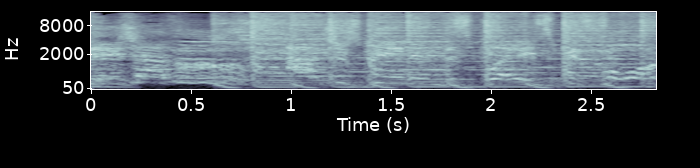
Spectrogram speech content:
Deja vu, I've just been in this place before.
